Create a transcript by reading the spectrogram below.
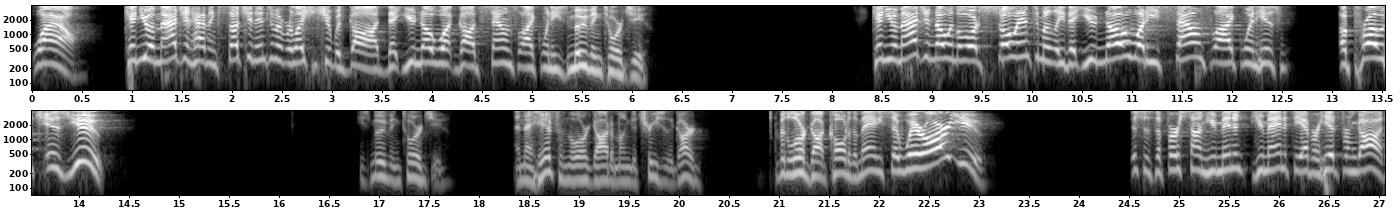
Wow. Can you imagine having such an intimate relationship with God that you know what God sounds like when he's moving towards you? Can you imagine knowing the Lord so intimately that you know what he sounds like when his approach is you? He's moving towards you. And they hid from the Lord God among the trees of the garden. But the Lord God called to the man. He said, Where are you? This is the first time humanity ever hid from God.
